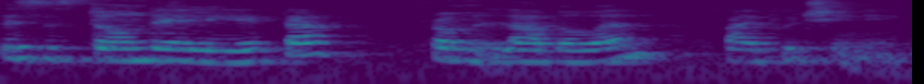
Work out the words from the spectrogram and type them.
This is Donde Lieta from La Boheme by Puccini.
